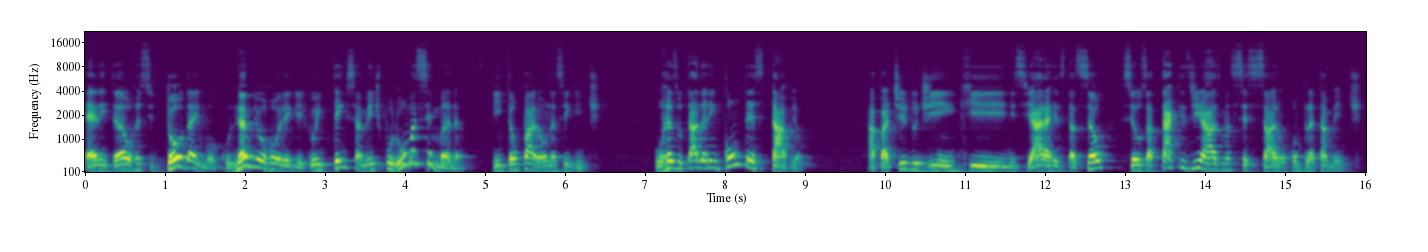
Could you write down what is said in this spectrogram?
ela então recitou Daimoku Nam-myoho Renge-kyo intensamente por uma semana e então parou na seguinte. O resultado era incontestável. A partir do dia em que iniciara a recitação, seus ataques de asma cessaram completamente.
